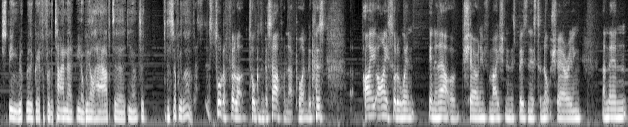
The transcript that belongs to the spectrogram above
just being re- really grateful for the time that you know we all have to, you know, to do the stuff we love. Sort of feel like talking to myself on that point because I I sort of went in and out of sharing information in this business to not sharing, and then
